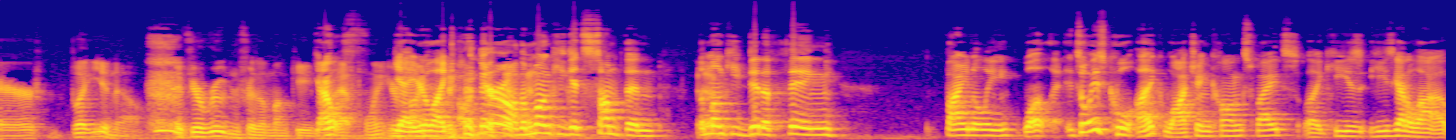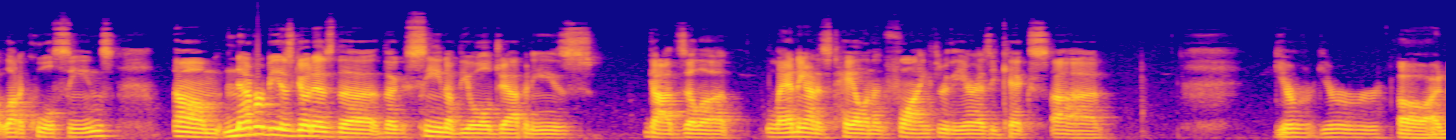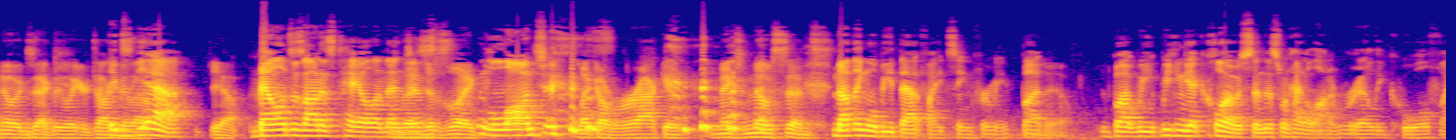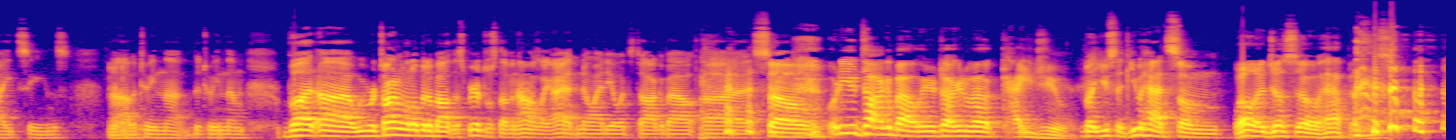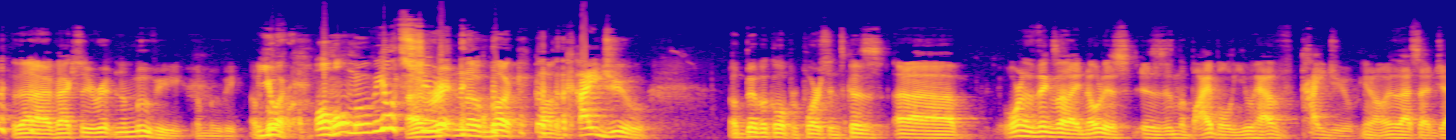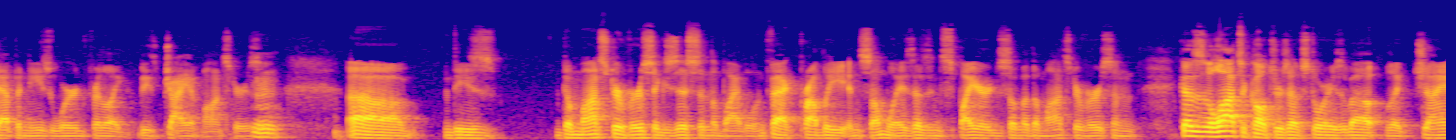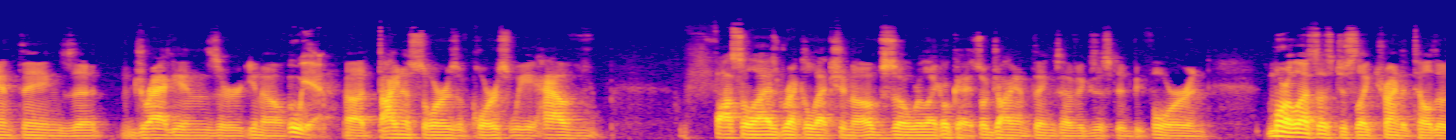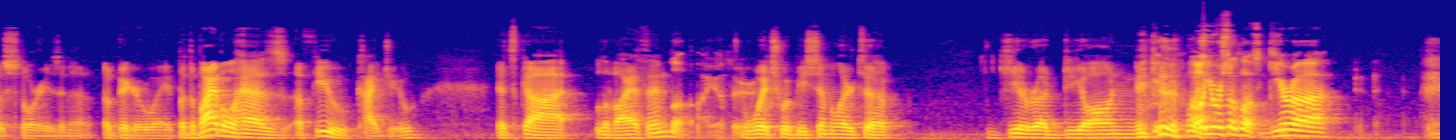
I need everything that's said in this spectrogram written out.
But you know, if you're rooting for the monkey at Yeah, that point, you're yeah, you're like, oh, there, oh, the monkey gets something. The Yeah. monkey did a thing. Finally, well, it's always cool. I like watching Kong's fights. Like he's he's got a lot a lot of cool scenes. Um, never be as good as the the scene of the old Japanese Godzilla landing on his tail and then flying through the air as he kicks. Uh, Gear, gear, oh, I know exactly what you're talking ex- about. yeah, yeah. balances on his tail and then, And then just, just like launch like a rocket. Makes no sense. Nothing will beat that fight scene for me, but Yeah. but we we can get close, and this one had a lot of really cool fight scenes uh, between the between them. But uh, we were talking a little bit about the spiritual stuff, and I was like, I had no idea what to talk about. Uh, so, What do you talk about when you're talking about kaiju? but you said you had some. Well, it just so happens that I've actually written a movie, a movie, a You, book. a whole movie? Let's shoot. I've shoot written it. a book called Kaiju of Biblical Proportions because uh, one of the things that I noticed is in the Bible you have kaiju. You know, that's that Japanese word for like these giant monsters. Uh, these the monster verse exists in the Bible. In fact, probably in some ways has inspired some of the monster verse and because lots of cultures have stories about like giant things, uh, dragons, or you know, Oh yeah, uh, dinosaurs, of course, we have fossilized recollection of. So we're like, okay, so giant things have existed before, and more or less, that's just like trying to tell those stories in a, a bigger way. But the Bible has a few kaiju. It's got Leviathan, Leviathan. which would be similar to Giradion. Oh, you were so close. Gira,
